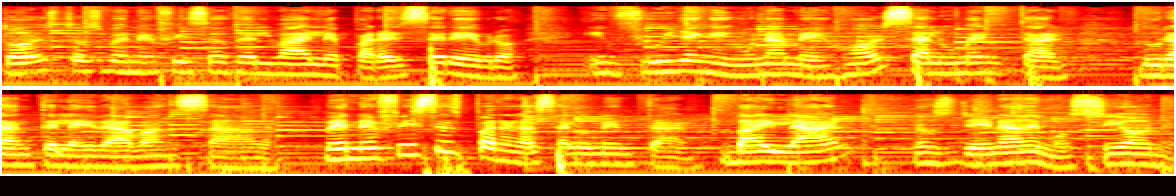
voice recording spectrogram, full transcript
todos estos beneficios del baile para el cerebro influyen en una mejor salud mental durante la edad avanzada. Beneficios para la salud mental. Bailar nos llena de emociones.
